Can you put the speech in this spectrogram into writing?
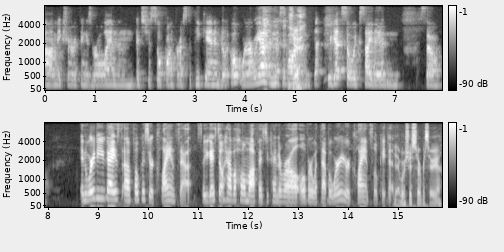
um, make sure everything is rolling, and it's just so fun for us to peek in and be like, "Oh, where are we at in this one?" yeah. And we get so excited, and so and where do you guys uh, focus your clients at? So you guys don't have a home office; you kind of are all over with that. But where are your clients located? Yeah, where's your service area?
